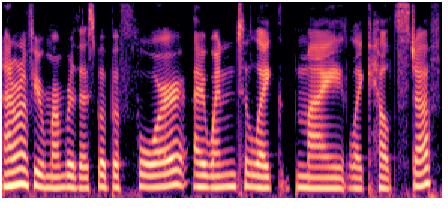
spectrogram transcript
I don't know if you remember this, but before I went into like my like health stuff,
